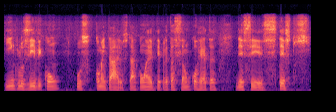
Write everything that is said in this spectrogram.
e inclusive com os comentários, tá? com a interpretação correta desses textos.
